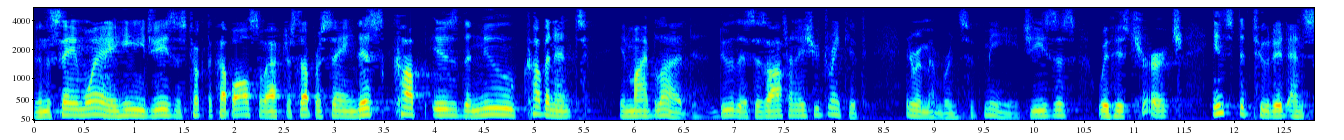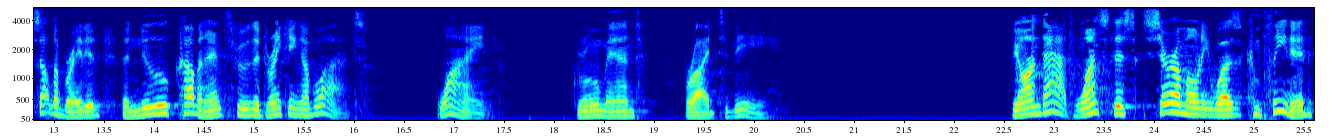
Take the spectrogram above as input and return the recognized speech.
In the same way, he, Jesus, took the cup also after supper, saying, This cup is the new covenant in my blood. Do this as often as you drink it in remembrance of me. Jesus, with his church, instituted and celebrated the new covenant through the drinking of what? Wine. Groom and bride to be. Beyond that, once this ceremony was completed,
